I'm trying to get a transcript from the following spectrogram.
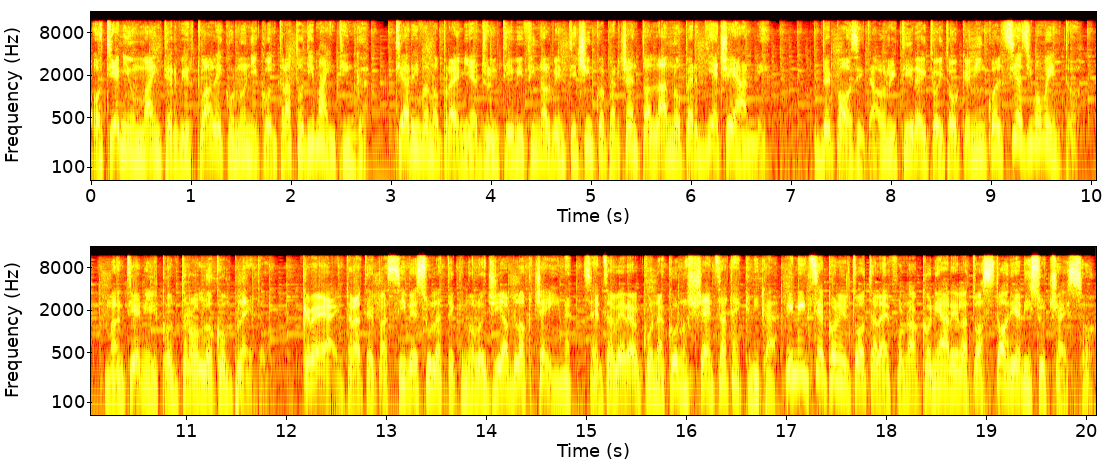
ottieni un Minter virtuale con ogni contratto di Minting. Ti arrivano premi aggiuntivi fino al 25% all'anno per 10 anni. Deposita o ritira i tuoi token in qualsiasi momento. Mantieni il controllo completo. Crea entrate passive sulla tecnologia blockchain senza avere alcuna conoscenza tecnica. Inizia con il tuo telefono a coniare la tua storia di successo.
